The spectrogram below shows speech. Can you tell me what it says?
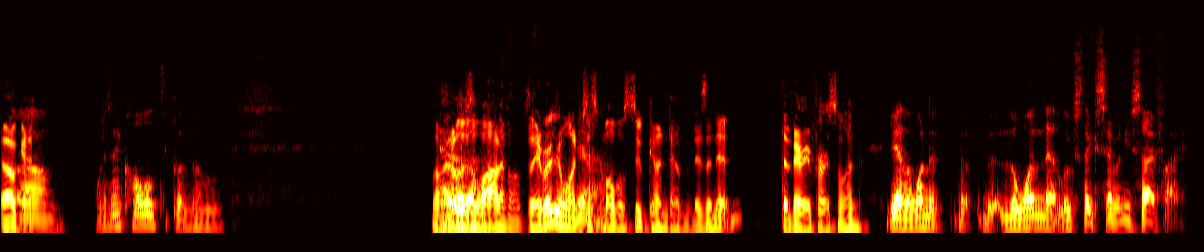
Okay. Um, what is that called? Gundam. Well, I know there's a lot of them. The original one is just Mobile Suit Gundam, isn't it? The very first one. Yeah, the one that, the, the, one that looks like 70s sci-fi.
